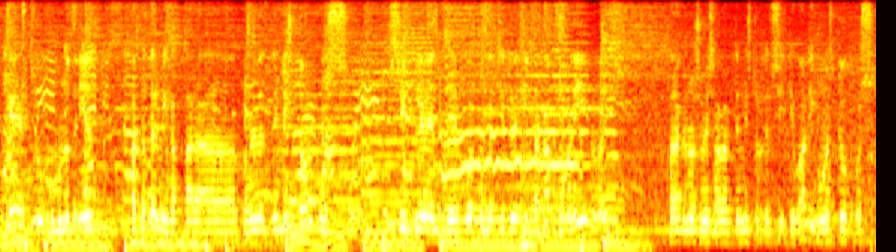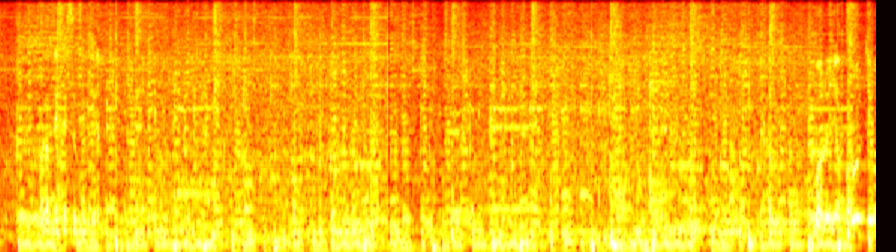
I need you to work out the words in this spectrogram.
Que he hecho, como no tenía pasta térmica para poner el termistor, pues simplemente he puesto un cachito de cinta Capson ahí, ¿lo veis? Para que no se me salga el termistor del sitio, ¿vale? Y con esto, pues parece que es suficiente. Bueno, ya por último,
